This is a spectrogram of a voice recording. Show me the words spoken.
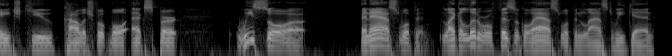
HQ, college football expert. We saw an ass whooping, like a literal physical ass whooping last weekend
